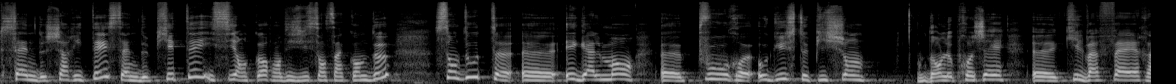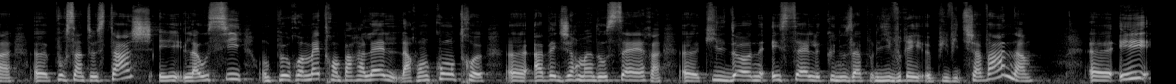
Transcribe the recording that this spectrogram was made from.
scène de charité, scène de piété, ici encore en 1852. Sans doute également pour Auguste Pichon, dans le projet euh, qu'il va faire euh, pour Saint-Eustache. Et là aussi, on peut remettre en parallèle la rencontre euh, avec Germain d'Auxerre qu'il donne et celle que nous a livrée Puvis de et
